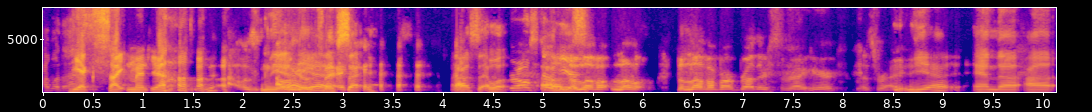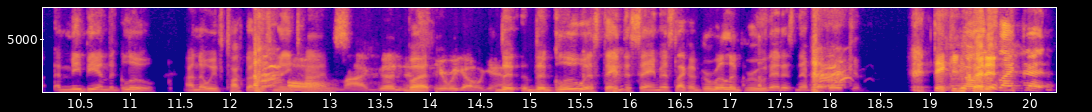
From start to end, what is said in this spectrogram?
how about the excitement. Yeah. I was, I Yeah, was yeah, say. I say, well, We're all still uh, here. the love, of, love, the love of our brothers right here. That's right. yeah, and uh, uh, me being the glue. I know we've talked about this many Oh times. Oh my goodness! But here we go again. The the glue has stayed the same. It's like a gorilla glue that is never broken. Taking No, credit. it's like that.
